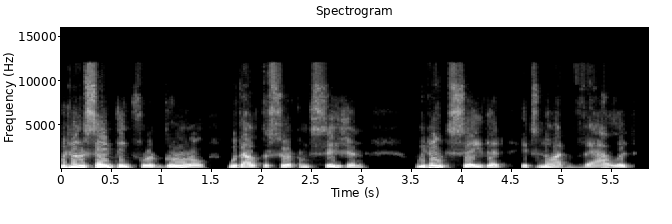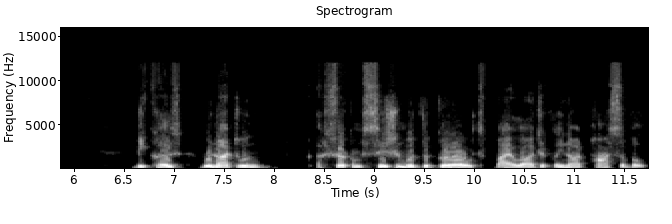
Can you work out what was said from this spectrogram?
we do the same thing for a girl without the circumcision. We don't say that it's not valid because we're not doing a circumcision with the girl. It's biologically not possible.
